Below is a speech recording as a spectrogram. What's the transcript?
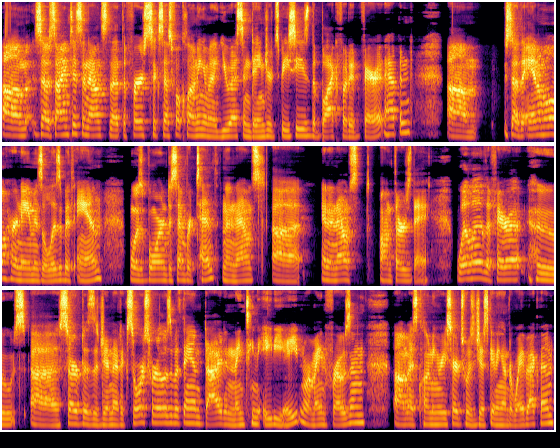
Um, so scientists announced that the first successful cloning of a U.S. endangered species, the black-footed ferret, happened. Um, so the animal, her name is Elizabeth Ann, was born December 10th and announced uh, and announced on Thursday. Willa, the ferret who uh, served as the genetic source for Elizabeth Ann, died in 1988 and remained frozen um, as cloning research was just getting underway back then.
